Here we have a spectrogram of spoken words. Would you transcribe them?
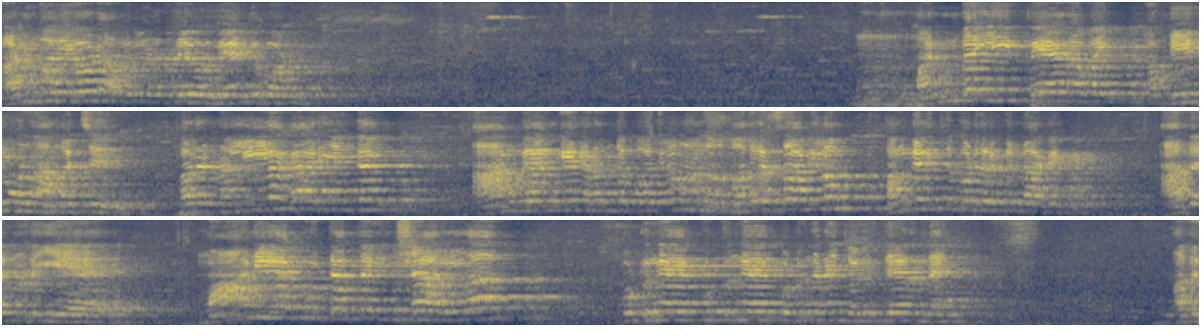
அனுமதியோடு அவர்களிடத்தில் ஒரு வேண்டுகோள். ம், மண்பை பேரவை அப்படின்னு ஒன்று அமைச்சு பல நல்ல காரியங்கள் ஆங்காங்கே நடந்த போதிலும் மதரசாவிலும் பங்களித்துக் கொண்டிருக்கின்றார்கள். அதனுடைய மாநில கூட்டத்தை இன்ஷா அல்லாஹ் கூட்டுங்க கூட்டுங்க கூட்டுங்கன்னு சொல்லிட்டே இருந்தேன். அது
